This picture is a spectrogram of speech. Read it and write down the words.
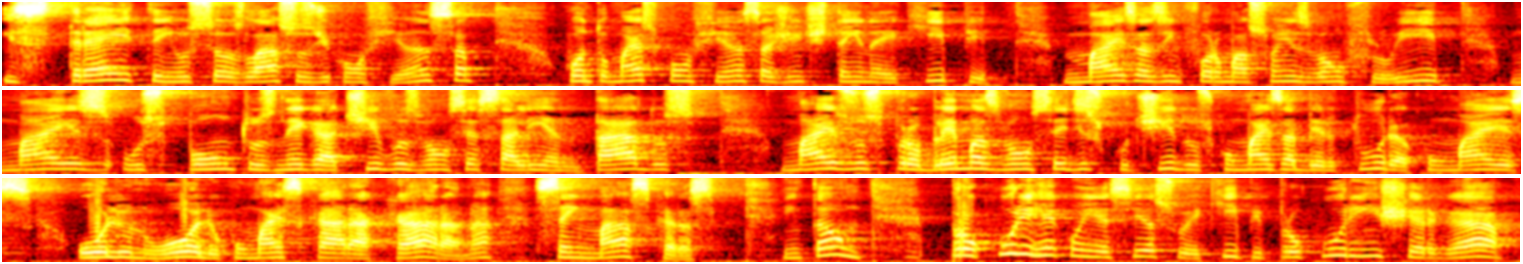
estreitem os seus laços de confiança. Quanto mais confiança a gente tem na equipe, mais as informações vão fluir, mais os pontos negativos vão ser salientados, mais os problemas vão ser discutidos com mais abertura, com mais olho no olho, com mais cara a cara, né? sem máscaras. Então, procure reconhecer a sua equipe, procure enxergar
